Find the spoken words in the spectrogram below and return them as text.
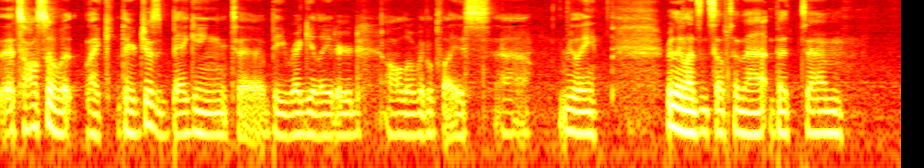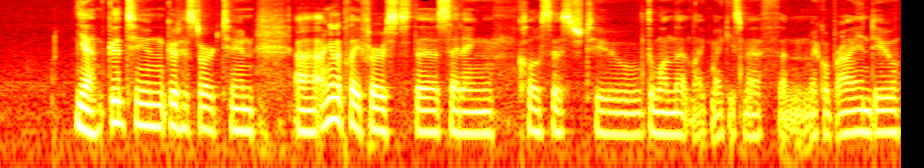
it's also like they're just begging to be regulated all over the place. Uh, really really lends itself to that. But um, yeah, good tune, good historic tune. Uh, I'm gonna play first the setting closest to the one that like Mikie Smith and Mick O'Brien do,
